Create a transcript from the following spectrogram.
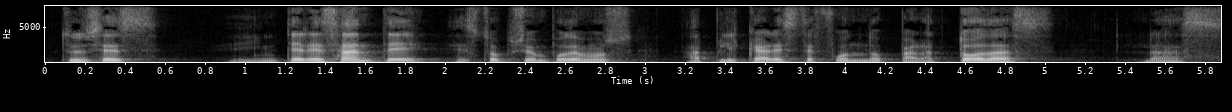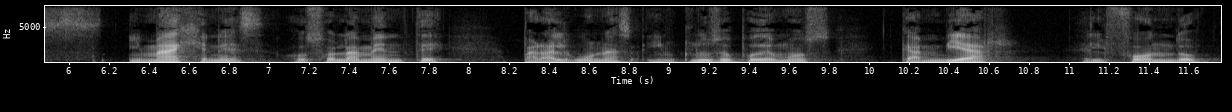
Entonces, interesante, esta opción podemos aplicar este fondo para todas las imágenes o solamente para algunas, incluso podemos cambiar el fondo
